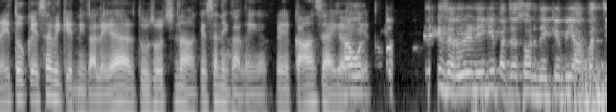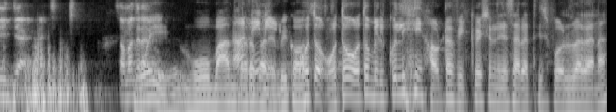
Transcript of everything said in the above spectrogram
नहीं तो कैसा विकेट निकालेगा यार तू सोच ना कैसा निकालेगा कहाँ से आएगा हाँ, विकेट ज़रूरी नहीं कि 50 ओवर देके भी अपन जीत जाए। समझ रहे वही वो बात हाँ बराबर है नहीं वो बिकॉज़ तो वो तो वो तो बिल्कुल ही आउट ऑफ़ इक्वेशन जैसा रतीश बोल रहा था ना।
